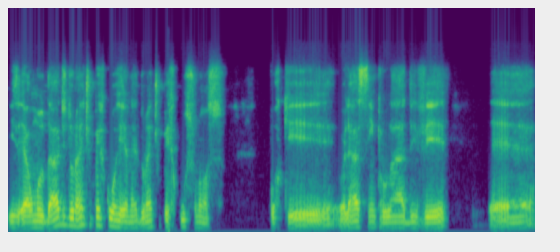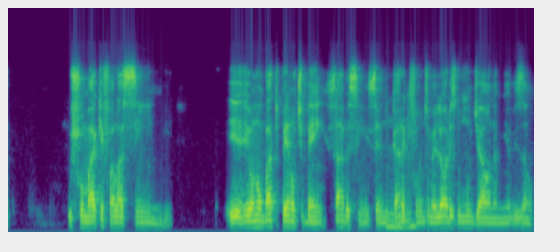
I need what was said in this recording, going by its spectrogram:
e a humildade durante o percorrer, né? Durante o percurso nosso, porque olhar assim para o lado e ver é, o Schumacher falar assim, eu não bato pênalti bem, sabe assim, sendo o cara que uhum. foi um dos melhores do mundial na minha visão.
